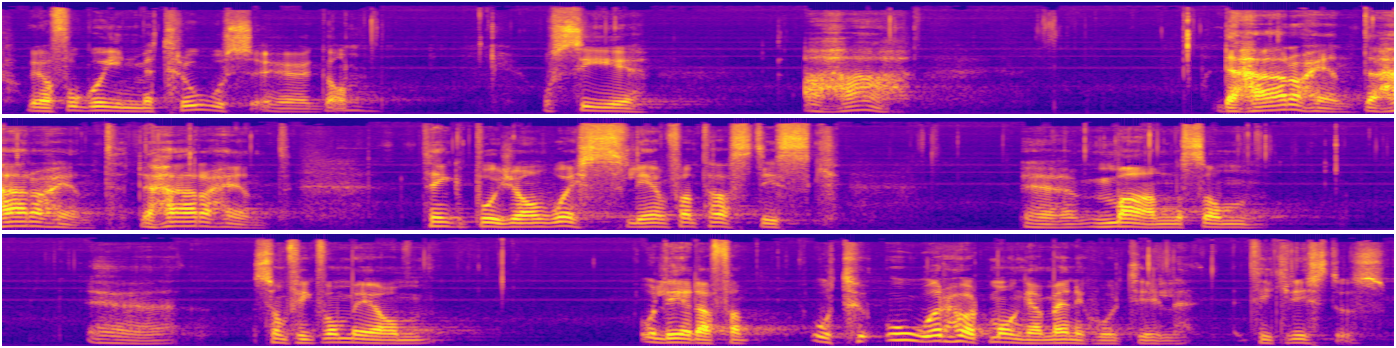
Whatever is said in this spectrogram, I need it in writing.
Och jag får gå in med trosögon och se, aha, det här har hänt, det här har hänt, det här har hänt. Tänk på John Wesley, en fantastisk eh, man som, eh, som fick vara med om och leda oerhört många människor till, till Kristus.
